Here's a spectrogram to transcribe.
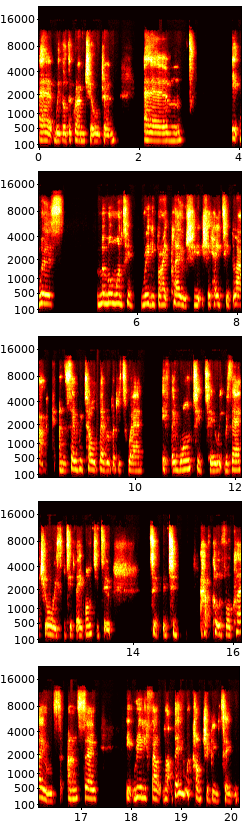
uh, with other grandchildren. Um, it was my mum wanted really bright clothes. She she hated black, and so we told everybody to wear if they wanted to. It was their choice, but if they wanted to, to, to have colourful clothes. And so it really felt that they were contributing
